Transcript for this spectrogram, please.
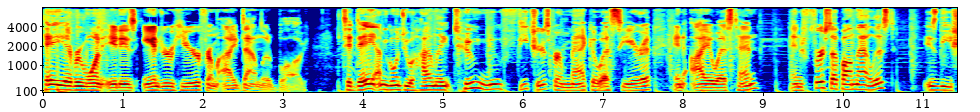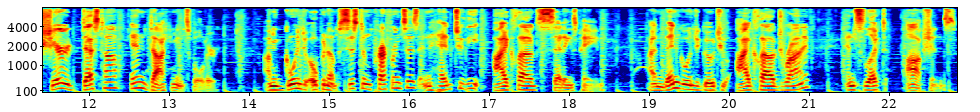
Hey everyone, it is Andrew here from iDownload Blog. Today I'm going to highlight two new features for macOS Sierra and iOS 10. And first up on that list is the Shared Desktop and Documents folder. I'm going to open up System Preferences and head to the iCloud Settings pane. I'm then going to go to iCloud Drive and select Options.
